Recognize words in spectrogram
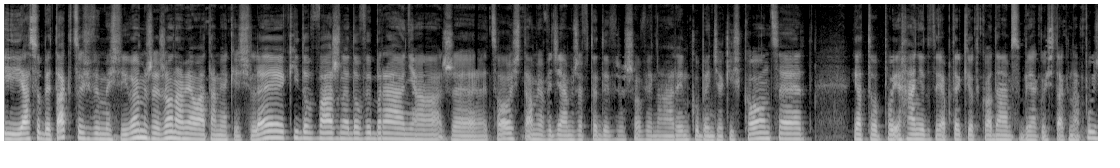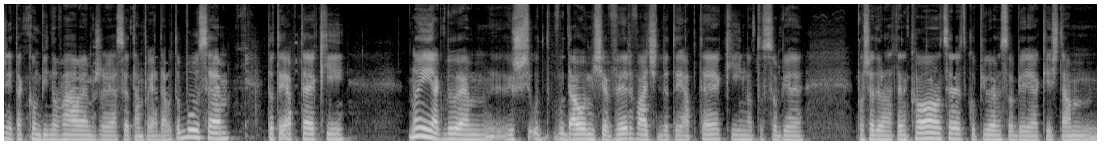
I ja sobie tak coś wymyśliłem, że żona miała tam jakieś leki do, ważne do wybrania, że coś tam. Ja wiedziałem, że wtedy w Rzeszowie na rynku będzie jakiś koncert. Ja to pojechanie do tej apteki odkładałem sobie jakoś tak na później, tak kombinowałem, że ja sobie tam pojadę autobusem do tej apteki. No i jak byłem, już udało mi się wyrwać do tej apteki, no to sobie poszedłem na ten koncert, kupiłem sobie jakieś tam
